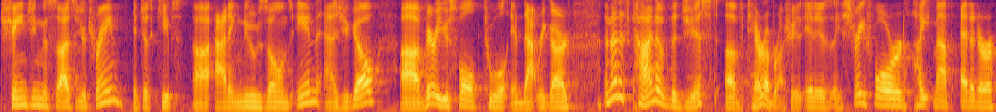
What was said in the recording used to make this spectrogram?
changing the size of your terrain. It just keeps uh, adding new zones in as you go. Uh, very useful tool in that regard. And that is kind of the gist of TerraBrush. it, it is a straightforward height map editor.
